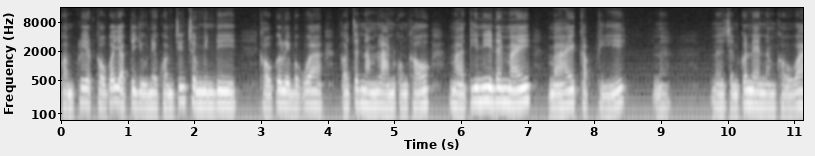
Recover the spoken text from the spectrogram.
ความเครียด เขาก็อยากจะอยู่ในความชื่นชมยินดี เขาก็เลยบอกว่าเขาจะนำหลานของเขามาที่นี่ได้ไหมมาให้ขับผีนะนะฉันก็แนะนำเขาว่า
